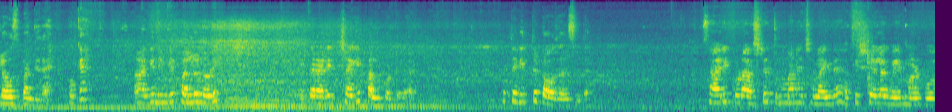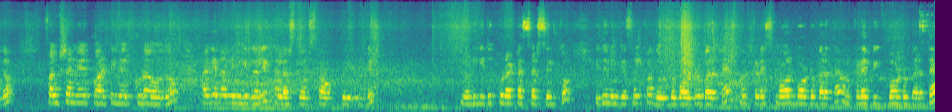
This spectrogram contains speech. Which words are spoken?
ಬ್ಲೌಸ್ ಬಂದಿದೆ. ಓಕೆ ಹಾಗೆ ನಿಮಗೆ ಪಲ್ಲು ನೋಡಿ. ಈ ಥರ ರಿಚ್ ಆಗಿ ಪಲ್ಲು ಕೊಟ್ಟಿದ್ದಾರೆ. ಮತ್ತು ವಿತ್ ಟೌಸಲ್ಸ್ ಇದೆ. ಸ್ಯಾರಿ ಕೂಡ ಅಷ್ಟೇ ತುಂಬಾ ಚೆನ್ನಾಗಿದೆ. ಅಫಿಷಿಯಲಾಗಿ ವೇರ್ ಮಾಡ್ಬೋದು. ಫಂಕ್ಷನ್ ವೇರ್ ಪಾರ್ಟಿ ವೇರ್ ಕೂಡ ಹೌದು. ಹಾಗೆ ನಾನು ನಿಮಗೆ ಇದರಲ್ಲಿ ಕಲರ್ಸ್ ತೋರಿಸ್ತಾ ಹೋಗ್ತೀನಿ ನೋಡಿ. ನೋಡಿ, ಇದು ಕೂಡ ಟಸರ್ ಸಿಲ್ಕು. ಇದು ನಿಮಗೆ ಸ್ವಲ್ಪ ದೊಡ್ಡ ಬಾರ್ಡ್ರ್ ಬರುತ್ತೆ. ಒಂದು ಕಡೆ ಸ್ಮಾಲ್ ಬಾರ್ಡ್ರ್ ಬರುತ್ತೆ, ಒಂದು ಕಡೆ ಬಿಗ್ ಬಾರ್ಡ್ರ್ ಬರುತ್ತೆ.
